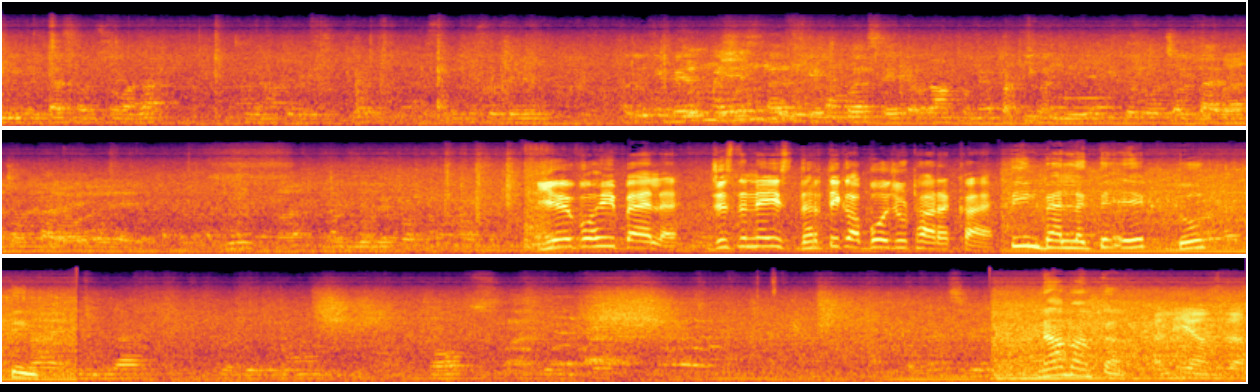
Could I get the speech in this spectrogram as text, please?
निकलता सरसों वाला यहाँ पे देखो, इस तरीके से बेल अभी के बेल के ऊपर से और आँखों में पट्टी बंधी है तो वो चलता रहे चलता रहे। ये वही बैल है जिसने इस धरती का बोझ उठा रखा है। तीन बैल लगते हैं एक दो तीन। नाम आपका? अली हमजा।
